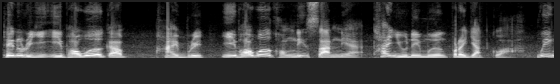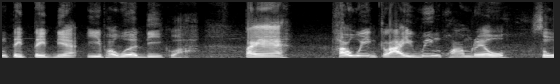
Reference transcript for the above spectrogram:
เทคโนโลยี e-power กับ Hybrid e-power ของนิสสันเนี่ย ถ้าอยู่ในเมืองประหยัดกว่า วิ่งติดติดๆเนี่ย e-power ดีกว่า แต่ถ้าวิ่งไกลวิ่งความเร็วสู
